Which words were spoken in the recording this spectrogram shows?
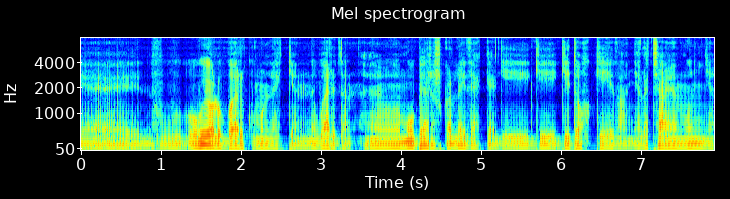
eh, huiolupõõrku mul lekken võrdan. Eh, mu peres ka ei tehkegi ki, ki tohkeedan ja lähtsai on munja,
